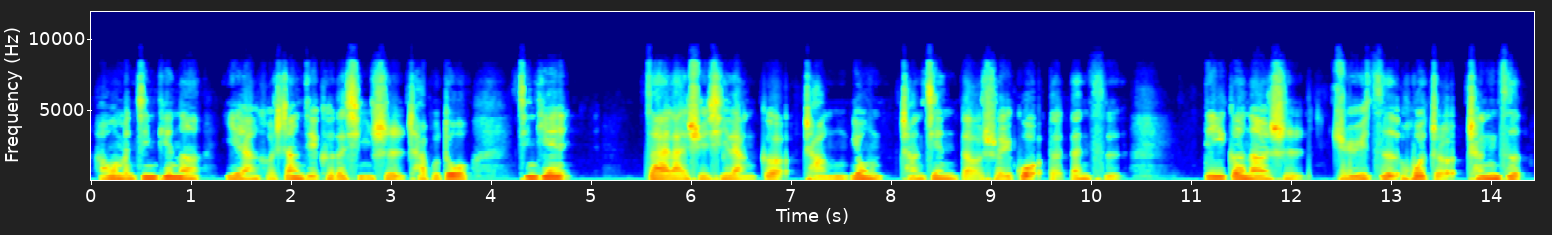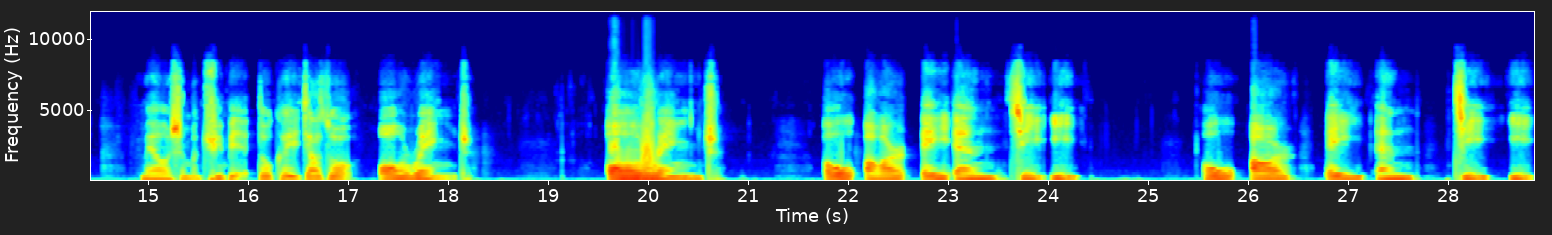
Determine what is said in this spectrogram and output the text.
好，我们今天呢依然和上节课的形式差不多，今天再来学习两个常用常见的水果的单词。第一个呢是橘子或者橙子。没有什么区别，都可以叫做 orange，orange，o r a n g e，o r a n g e，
